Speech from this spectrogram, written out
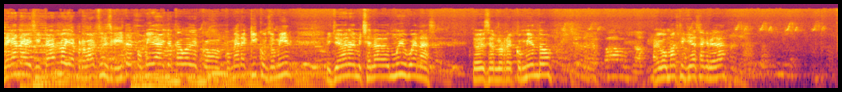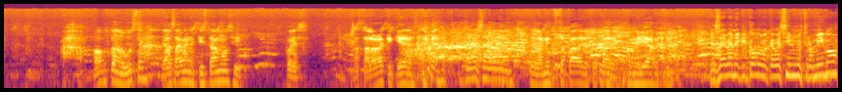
Vengan a visitarlo y a probar su exquisita comida. Yo acabo de co- comer aquí, consumir y tiene unas micheladas muy buenas. Entonces se los recomiendo. ¿Algo más que quieras agregar? No, pues cuando gusten, ya saben, aquí estamos y pues hasta la hora que quieran. Ya saben. El ambiente está padre, está padre, familiar aquí. Ya saben aquí como lo acaba de decir nuestro amigo,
